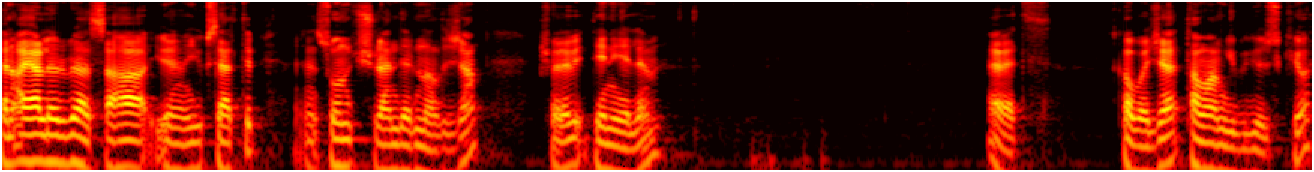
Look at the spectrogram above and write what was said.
Ben ayarları biraz daha e, yükseltip e, sonuç renderini alacağım. Şöyle bir deneyelim. Evet. Kabaca tamam gibi gözüküyor.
